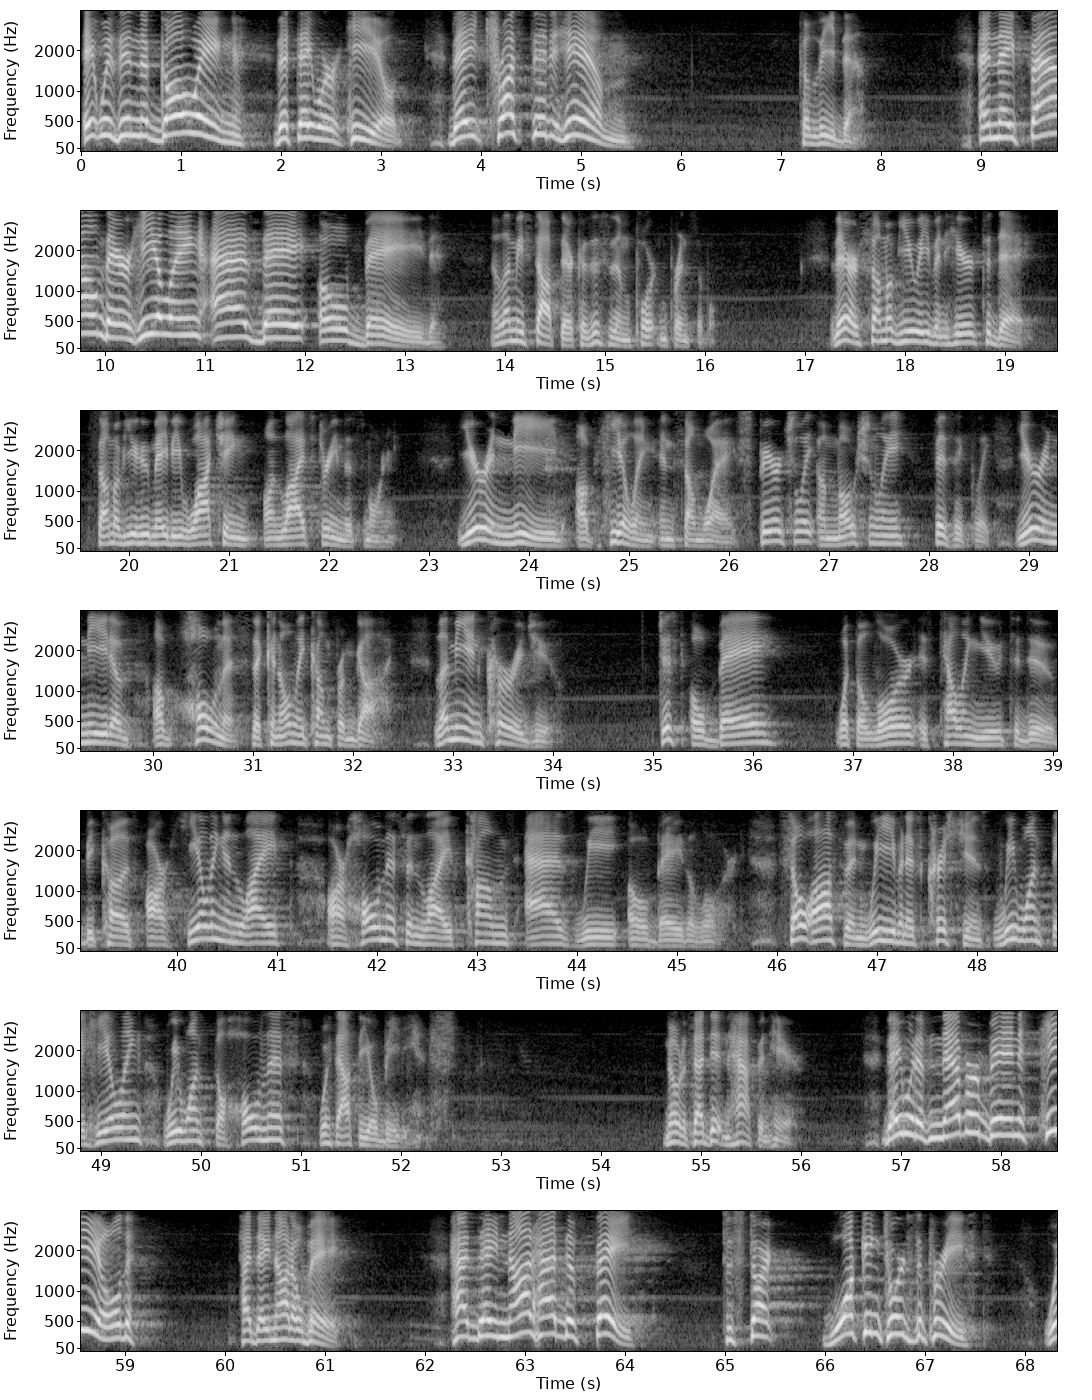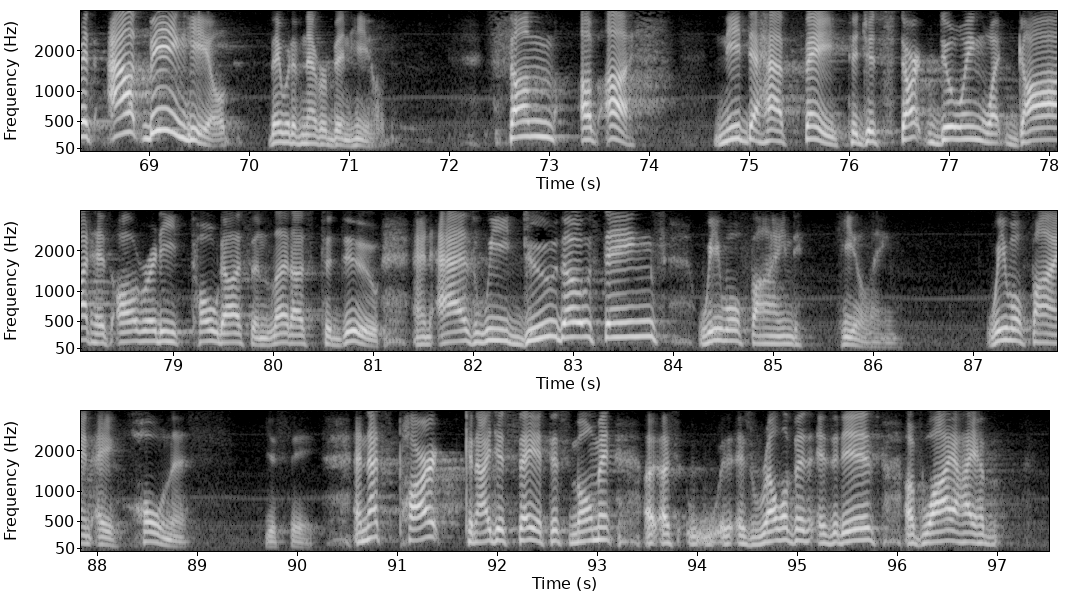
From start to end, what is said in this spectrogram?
It was in the going that they were healed. They trusted Him to lead them. And they found their healing as they obeyed. Now, let me stop there because this is an important principle. There are some of you even here today, some of you who may be watching on live stream this morning. You're in need of healing in some way, spiritually, emotionally, physically. You're in need of, of wholeness that can only come from God. Let me encourage you just obey what the Lord is telling you to do because our healing in life, our wholeness in life comes as we obey the Lord. So often, we, even as Christians, we want the healing, we want the wholeness without the obedience. Notice that didn't happen here. They would have never been healed had they not obeyed. Had they not had the faith to start walking towards the priest without being healed, they would have never been healed. Some of us need to have faith to just start doing what God has already told us and led us to do. And as we do those things, we will find healing. We will find a wholeness, you see. And that's part, can I just say at this moment, uh, as, as relevant as it is, of why I have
